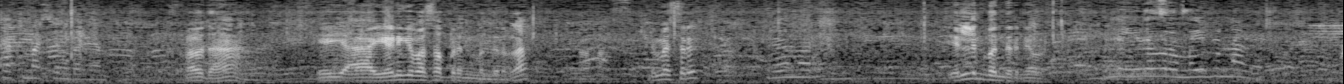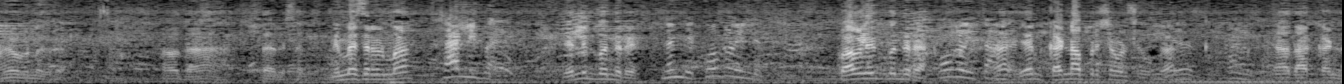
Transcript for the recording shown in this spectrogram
ಚೆಕ್ ಮಾಡ್ಸ್ಕೊಂಡ್ ಬರ್ರಿ ಅಂತ ಹೌದಾ? ಎಣಿಗೆ ಬಸಪ್ಪರಿಂದ ಬಂದಿರಲ್ಲ. ನಿಮ್ಮ ಹೆಸರು? ಎಲ್ಲಿಂದ ಬಂದಿರಿ ನೀವು? ಮೈದೂರ್ನಾಗ ಮಹಬೂಬ್ನಗರ ಹೌದಾ? ಸರಿ ಸರಿ. ನಿಮ್ಮ ಹೆಸರಮ್ಮ ಎಲ್ಲಿಂದ ಬಂದಿರಿ? ಕೋಗಳಿಂದ ಬಂದಿರಾ? ಕೋಗಳಿ ಹಾ, ಏನ್ ಕಣ್ಣು ಆಪರೇಷನ್ ಮಾಡಿಸ್ಬೇಕು ಯಾವ್ದು ಆ ಕಣ್ಣ?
